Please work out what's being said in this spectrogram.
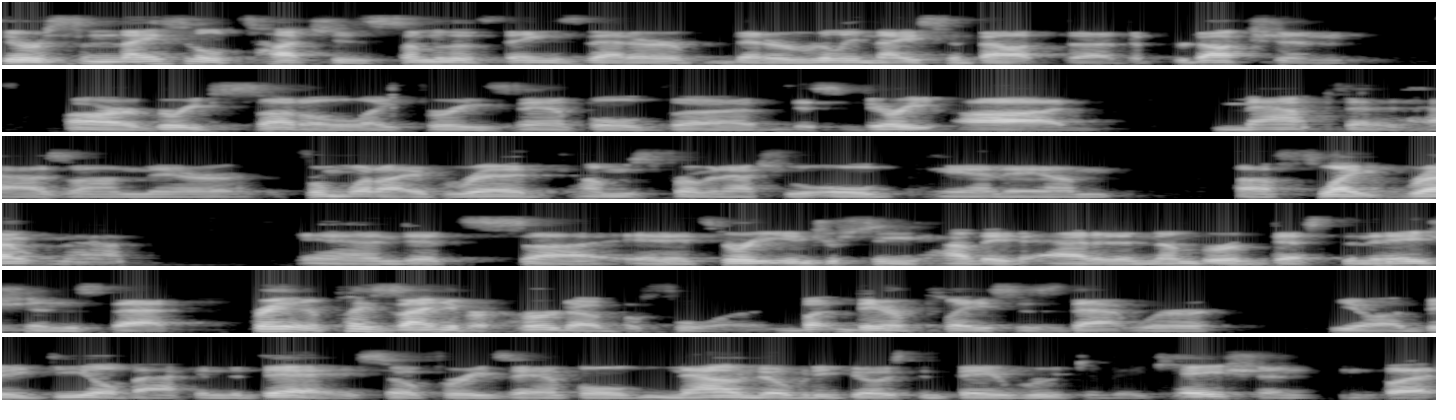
there are some nice little touches. Some of the things that are that are really nice about the, the production are very subtle. Like for example, the this very odd map that it has on there, from what I've read, comes from an actual old Pan Am uh, flight route map, and it's uh, and it's very interesting how they've added a number of destinations that, frankly, are places I never heard of before, but they're places that were you know a big deal back in the day. So, for example, now nobody goes to Beirut to vacation, but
